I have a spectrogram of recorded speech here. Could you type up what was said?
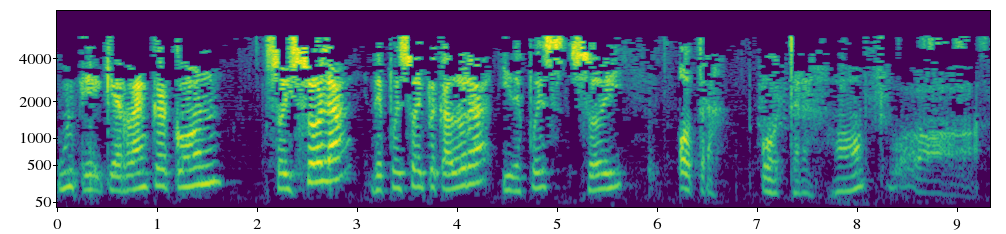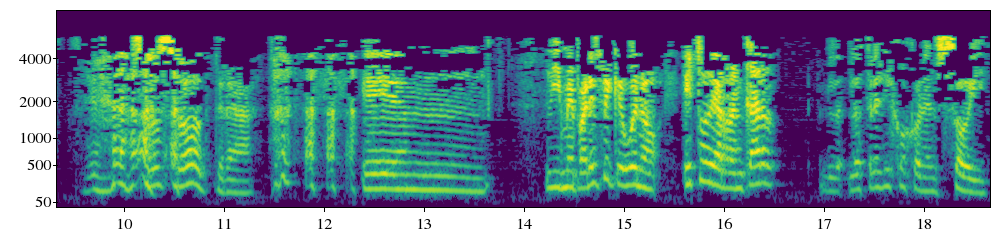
un- eh, que arranca con Soy sola, después soy pecadora y después soy Otra. otra. Oh, sos otra. Eh, y me parece que, bueno, esto de arrancar lo- los tres discos con el soy,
